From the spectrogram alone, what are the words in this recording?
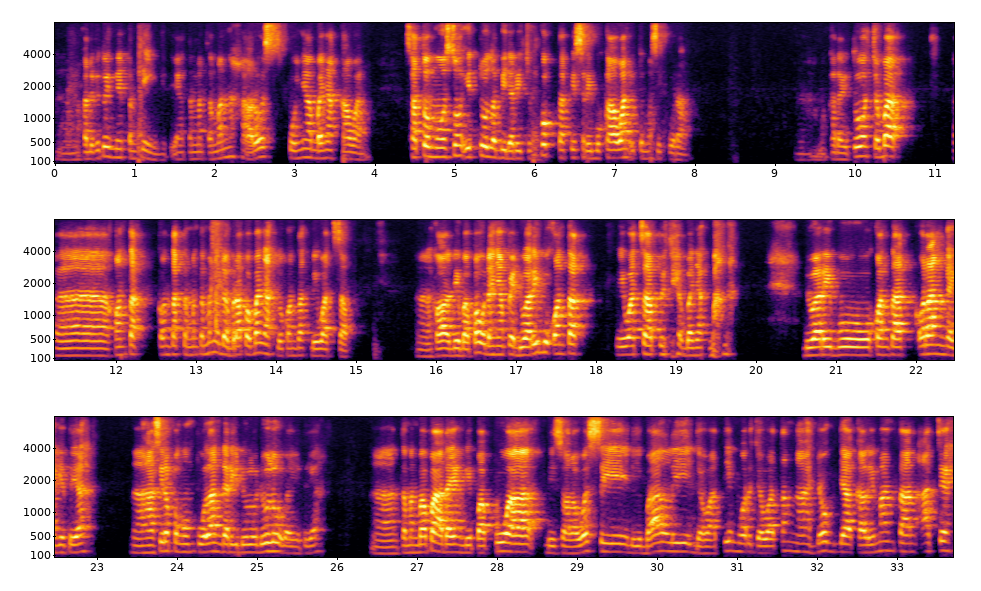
Nah, maka dari itu ini penting gitu ya. Teman-teman harus punya banyak kawan. Satu musuh itu lebih dari cukup, tapi seribu kawan itu masih kurang. Nah, maka dari itu coba uh, kontak kontak teman-teman udah berapa banyak tuh kontak di WhatsApp Nah, kalau di Bapak udah nyampe 2000 kontak di WhatsApp itu ya banyak banget. 2000 kontak orang kayak gitu ya. Nah, hasil pengumpulan dari dulu-dulu kayak gitu ya. Nah, teman Bapak ada yang di Papua, di Sulawesi, di Bali, Jawa Timur, Jawa Tengah, Jogja, Kalimantan, Aceh.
